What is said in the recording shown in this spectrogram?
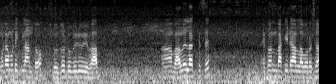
মোটামুটি ক্লান্ত। সূর্য ডুবি ডুবি ভাব। ভালোই লাগতেছে। এখন বাকিটা আল্লাহ ভরসা।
